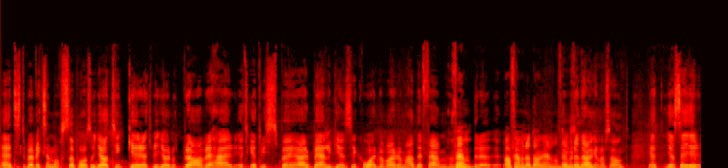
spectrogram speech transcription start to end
eh, tills det börjar växa mossa på oss och jag tycker att vi gör något bra av det här. Jag tycker att vi spöar Belgiens rekord. Vad var det de hade? 500, Fem- Ja, 500 dagar eller någonting 500 sånt. dagar och sånt. Jag, jag säger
